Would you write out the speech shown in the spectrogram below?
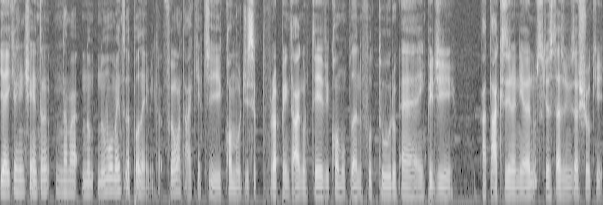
E aí que a gente entra na, no, no, momento da polêmica. Foi um ataque que, como disse o próprio Pentágono, teve como plano futuro é, impedir ataques iranianos, que os Estados Unidos achou que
